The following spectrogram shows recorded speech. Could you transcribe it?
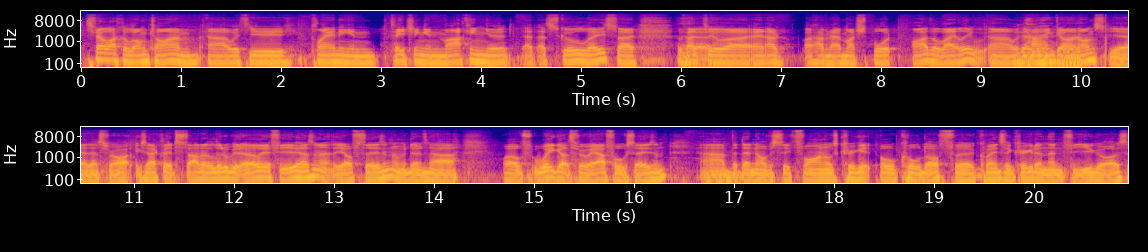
it's felt like a long time uh, with you planning and teaching and marking at, at, at school, Lee. So I've had to, uh, and I've, I haven't had much sport either lately uh, with everything going on. Yeah, that's right. Exactly. It started a little bit earlier for you, hasn't it? The off season, and we're done. Uh, well, we got through our full season, uh, but then obviously finals cricket all called off for Queensland cricket, and then for you guys,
